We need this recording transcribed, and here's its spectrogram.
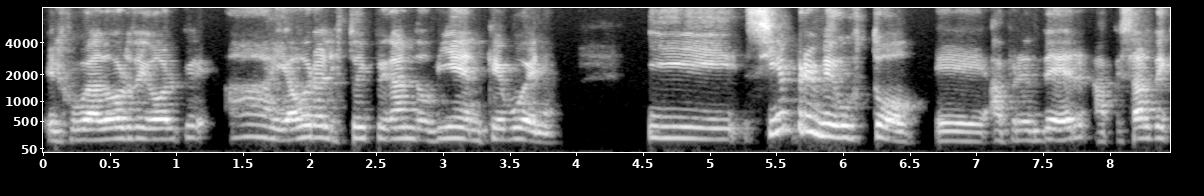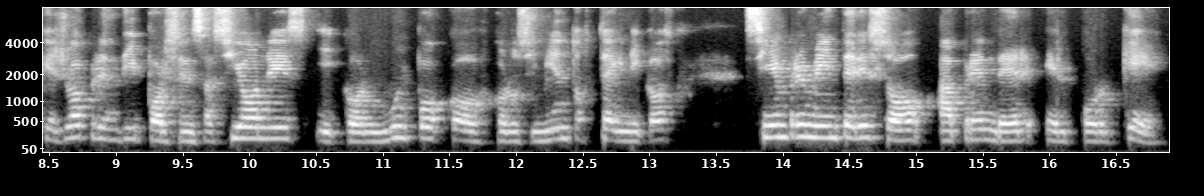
el jugador de golpe, ay, ahora le estoy pegando bien, qué bueno. Y siempre me gustó eh, aprender, a pesar de que yo aprendí por sensaciones y con muy pocos conocimientos técnicos, siempre me interesó aprender el por qué,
